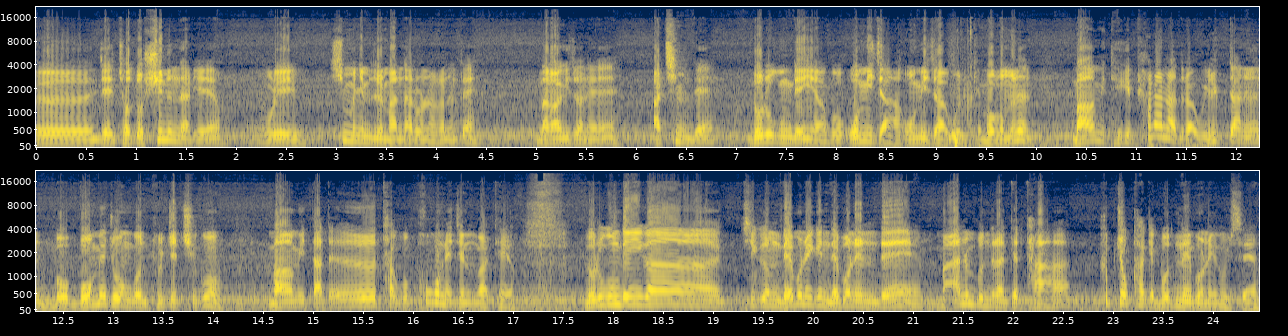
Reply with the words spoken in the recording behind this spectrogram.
어, 이제 저도 쉬는 날이에요. 우리 신부님들 만나러 나가는데, 나가기 전에 아침인데, 노루궁뎅이하고 오미자, 오미자하고 이렇게 먹으면은 마음이 되게 편안하더라고. 일단은 뭐 몸에 좋은 건 둘째 치고, 마음이 따뜻하고 포근해지는 것 같아요. 노루궁뎅이가 지금 내보내긴 내보내는데 많은 분들한테 다 흡족하게 못 내보내고 있어요.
